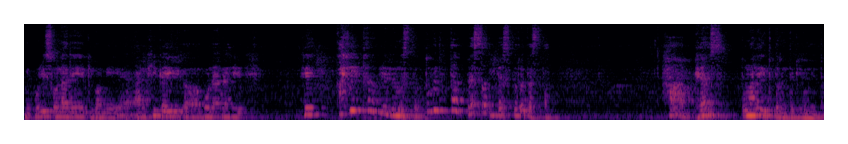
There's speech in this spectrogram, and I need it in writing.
मी पोलीस होणार आहे किंवा मी आणखी काही होणार आहे. हे काही ठरवलेलं नसतं तुम्ही फक्त अभ्यास करत असता. हा अभ्यास तुम्हाला इथपर्यंत घेऊन येतो.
